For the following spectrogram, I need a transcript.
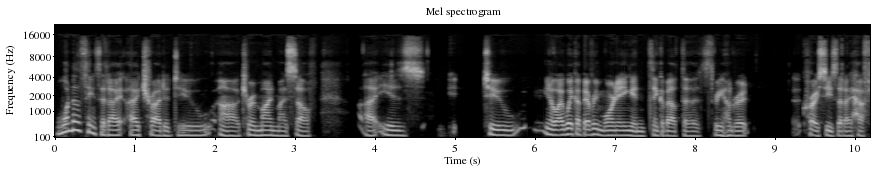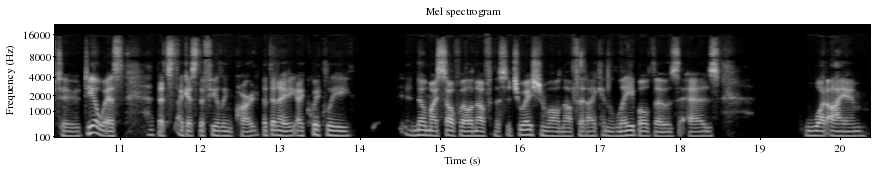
One of the things that I, I try to do uh, to remind myself uh, is to, you know, I wake up every morning and think about the 300 crises that I have to deal with. That's, I guess, the feeling part. But then I, I quickly know myself well enough and the situation well enough that I can label those as what I am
